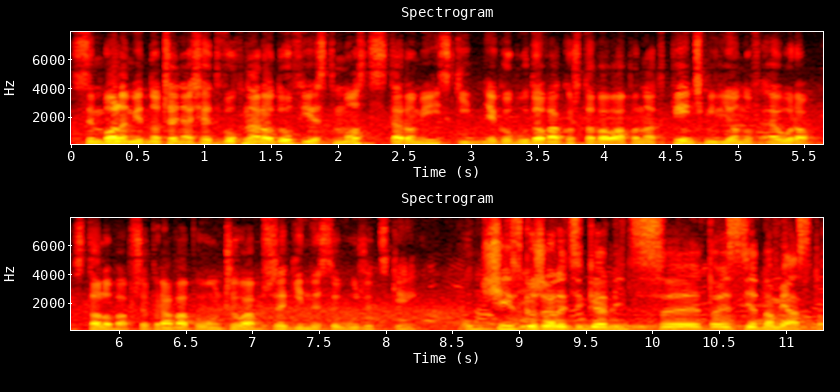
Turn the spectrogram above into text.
Symbolem jednoczenia się dwóch narodów jest most staromiejski. Jego budowa kosztowała ponad 5 milionów euro. Stalowa przeprawa połączyła brzegi Nysy Łużyckiej. No, Dzisiaj Zgorzelec i Görlitz e, to jest jedno miasto.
